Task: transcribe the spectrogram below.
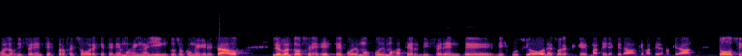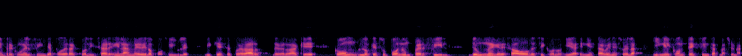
los diferentes profesores que tenemos en allí, incluso con egresados. Luego entonces este, podemos, pudimos hacer diferentes discusiones sobre qué materias quedaban, qué materias no quedaban, todo siempre con el fin de poder actualizar en la medida de lo posible y que se pueda dar de verdad que con lo que supone un perfil de un egresado de psicología en esta Venezuela y en el contexto internacional.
